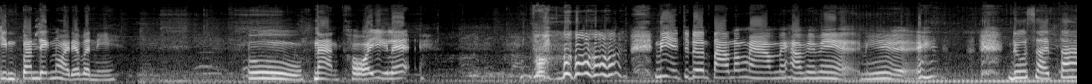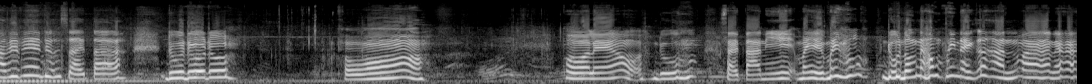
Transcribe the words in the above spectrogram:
กินปันเด็กหน่อยได้บัดนี้โอ้นานขออีกแล้วพอนี่จะเดินตามน้องน้ำนะคะแม่แม่ๆนี่ ดูสายตาแม่แม่ๆดูสายตา ดูดูดูพอ พอแล้วดูสายตานี้ไม่ไม่ดูน้องน้ำไปไหนก็หันมานะคะ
